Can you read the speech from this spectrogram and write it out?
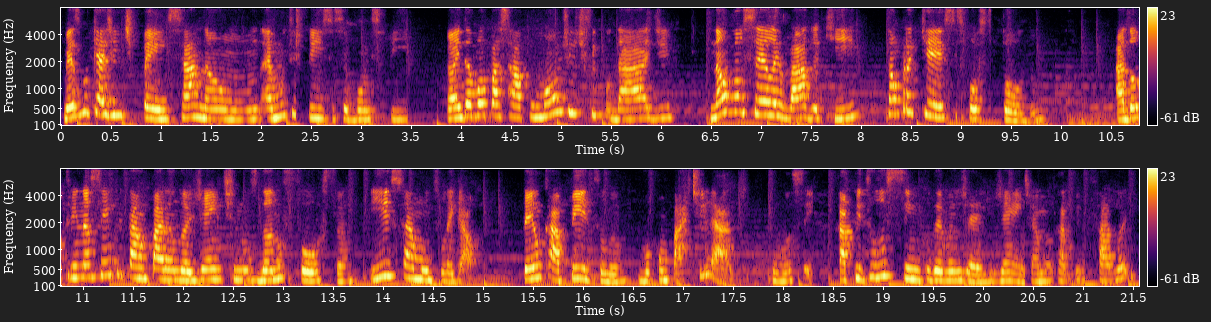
Mesmo que a gente pense, ah, não, é muito difícil ser bom espírito, eu ainda vou passar por um monte de dificuldade, não vou ser elevado aqui, então para que esse esforço todo? A doutrina sempre está amparando a gente, nos dando força, e isso é muito legal. Tem um capítulo, vou compartilhar aqui com vocês Capítulo 5 do Evangelho, gente, é meu capítulo favorito.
